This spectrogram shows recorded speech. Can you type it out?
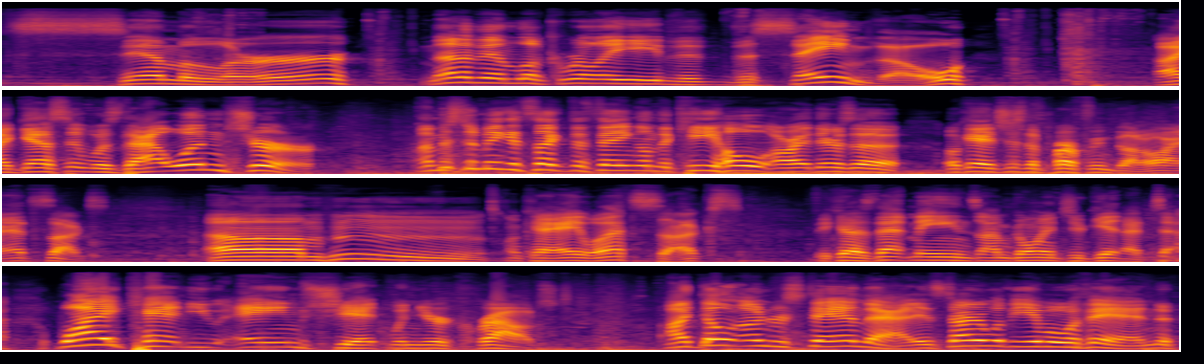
similar. None of them look really the, the same, though. I guess it was that one? Sure. I'm assuming it's like the thing on the keyhole. All right, there's a... Okay, it's just a perfume bottle. All right, that sucks. Um, hmm. Okay, well, that sucks. Because that means I'm going to get attacked. Why can't you aim shit when you're crouched? I don't understand that. It started with the Evil Within,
